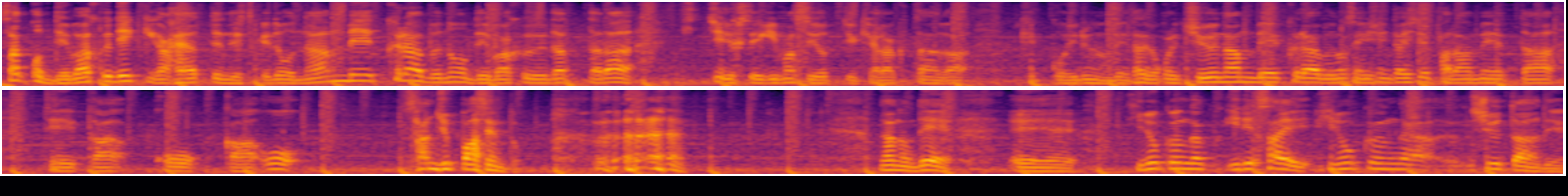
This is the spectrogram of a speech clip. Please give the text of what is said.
昨今デバフデッキが流行ってるんですけど南米クラブのデバフだったらきっちり防ぎますよっていうキャラクターが結構いるので例えばこれ中南米クラブの選手に対してパラメータ低下効果を30% なので、えー、日野くんが入れさえ日野くんがシューターで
